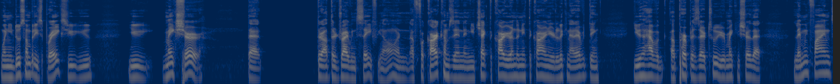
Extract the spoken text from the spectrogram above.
when you do somebody's brakes, you you you make sure that they're out there driving safe, you know. And if a car comes in and you check the car, you're underneath the car and you're looking at everything you have a, a purpose there too. You're making sure that let me find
